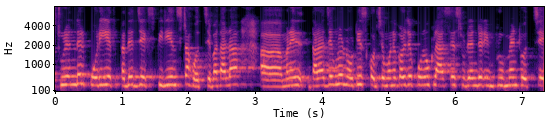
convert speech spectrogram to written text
স্টুডেন্টদের পড়িয়ে তাদের যে এক্সপিরিয়েন্সটা হচ্ছে বা তারা মানে তারা যেগুলো নোটিস করছে মনে করো যে কোনো ক্লাসে স্টুডেন্টের ইমপ্রুভমেন্ট হচ্ছে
